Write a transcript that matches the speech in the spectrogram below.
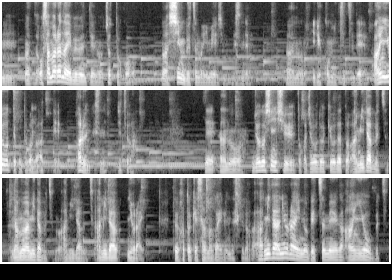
うん。まあ、収まらない部分っていうのをちょっとこう、まあ、神仏のイメージもですねあの入れ込みつつで安養って言葉があって、あるんですね実は。であの浄土真宗とか浄土教だと阿弥陀仏南無阿弥陀仏の阿弥陀仏阿弥陀如来という仏様がいるんですけど阿弥陀如来の別名が安養仏っ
